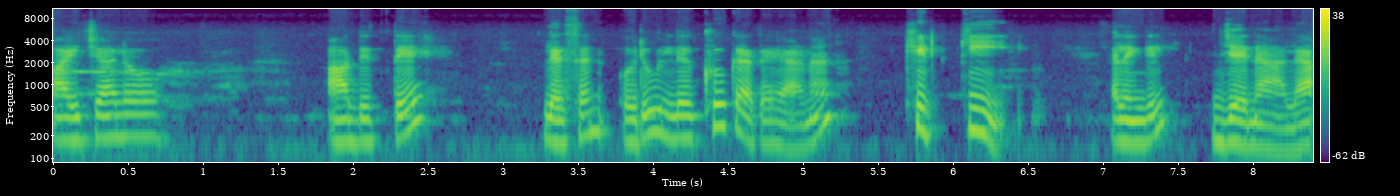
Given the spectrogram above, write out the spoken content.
വായിച്ചാലോ? ആദ്യത്തെ ലെസൺ ഒരു ലഘുകഥയാണ്. ഖിഡ്കി അല്ലെങ്കിൽ ജനാല.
